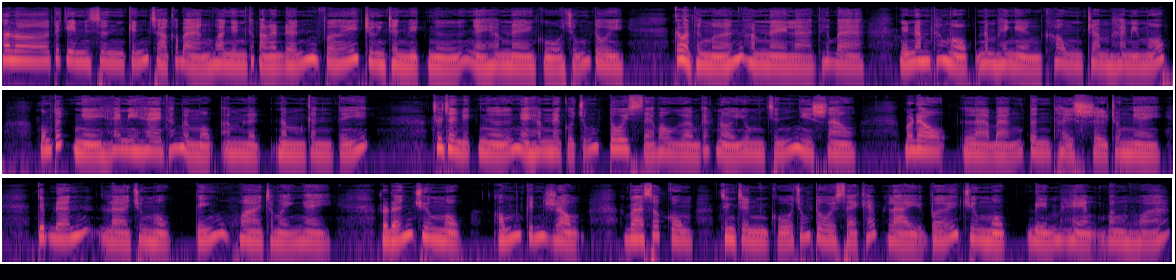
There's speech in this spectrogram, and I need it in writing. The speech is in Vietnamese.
Hello, tôi Kim xin kính chào các bạn. Hoan nghênh các bạn đã đến với chương trình Việt ngữ ngày hôm nay của chúng tôi. Các bạn thân mến, hôm nay là thứ ba, ngày 5 tháng 1 năm 2021, cũng tức ngày 22 tháng 11 âm lịch năm canh tí. Chương trình Việt ngữ ngày hôm nay của chúng tôi sẽ bao gồm các nội dung chính như sau. Mở đầu là bản tin thời sự trong ngày, tiếp đến là chuyên mục tiếng hoa cho mỗi ngày, rồi đến chuyên mục ống kính rộng và sau cùng chương trình của chúng tôi sẽ khép lại với chuyên mục điểm hẹn văn hóa.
